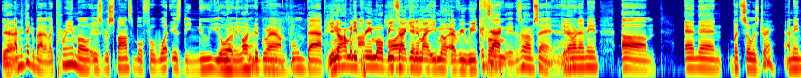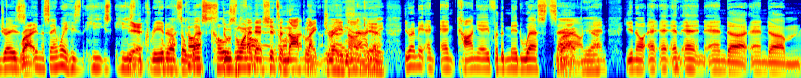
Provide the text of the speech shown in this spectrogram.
Yeah. I mean, think about it. Like Primo is responsible for what is the New York, New York, underground boom bap. You know how many hip-hop, Primo beats I get in my email every week Exactly. from That's what I'm saying. You Yeah. know what I mean? Um, and then, but so is Dre. I mean, Dre's Right. in the same way. He's he's he's Yeah. the creator The of the West West Coast. Coast. Dudes wanted funk, that shit you to know knock I mean? like Dre knock, yeah. exactly. You know what I mean? And and Kanye for the Midwest sound, Yeah. and you know, and and and and uh, and um.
